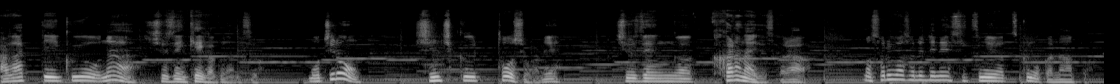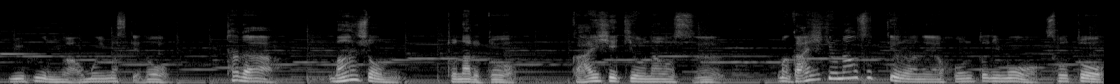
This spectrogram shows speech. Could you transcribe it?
上がっていくような修繕計画なんですよ。もちろん、新築当初はね、修繕がかからないですから、まあそれはそれでね、説明はつくのかなというふうには思いますけど、ただ、マンションとなると、外壁を直す、まあ外壁を直すっていうのはね、本当にもう相当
